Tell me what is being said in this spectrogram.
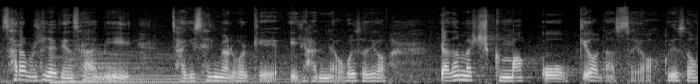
사람을 살려야 되는 사람이 자기 생명을 그렇게 얘기하느냐고. 그래서 제가 야단 말 실컷 맞고 깨어났어요. 그래서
